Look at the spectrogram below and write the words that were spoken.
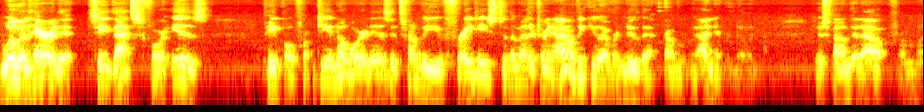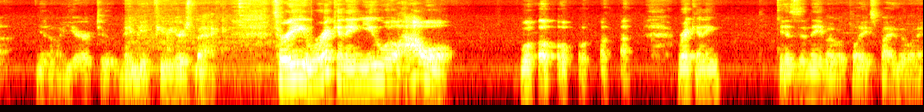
will inherit it. See, that's for his people. From, do you know where it is? It's from the Euphrates to the Mediterranean. I don't think you ever knew that, probably. I never knew it. Just found it out from, uh, you know, a year or two, maybe a few years back. Three, reckoning, you will howl. Whoa. reckoning is the name of a place, by the way.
